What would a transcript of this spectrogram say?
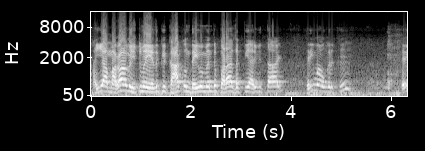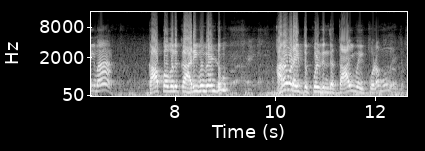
ஐயா மகாவிஷ்ணுவை எதுக்கு காக்கும் தெய்வம் என்று பராசக்தி அறிவித்தாள்? தெரியுமா உங்களுக்கு? தெரியுமா? காப்பவனுக்கு அறிவு வேண்டும் அரவணைத்துக் கொள்கின்ற தாய்மை குணமும் வேண்டும்.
